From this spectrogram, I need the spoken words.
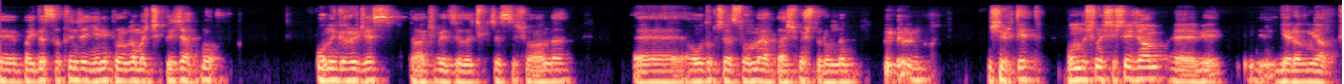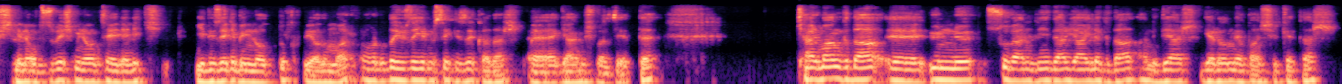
e, satınca yeni program açıklayacak mı? Onu göreceğiz. Takip edeceğiz açıkçası. Şu anda e, oldukça sonuna yaklaşmış durumda şirket. Onun dışında şişe cam e, bir yer alım yapmış. Yine 35 milyon TL'lik 750 bin notluk bir alım var. Orada da %28'e kadar e, gelmiş vaziyette. Kervan Gıda, e, ünlü Suven, Lider, Yayla Gıda hani diğer yer alım yapan şirketler.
